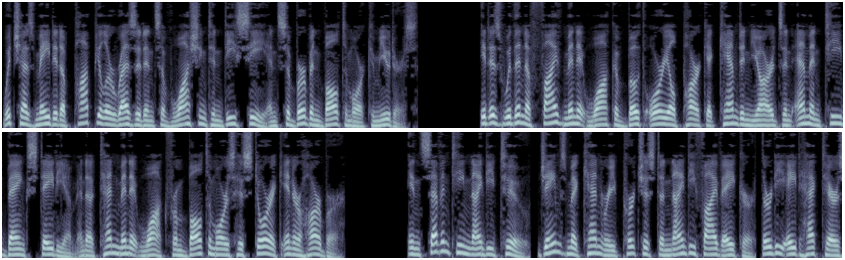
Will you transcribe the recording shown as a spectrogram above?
which has made it a popular residence of Washington, D.C. and suburban Baltimore commuters. It is within a five-minute walk of both Oriole Park at Camden Yards and M&T Bank Stadium and a 10-minute walk from Baltimore's historic Inner Harbor. In 1792, James McHenry purchased a 95-acre (38 hectares)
